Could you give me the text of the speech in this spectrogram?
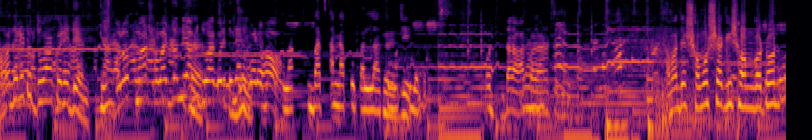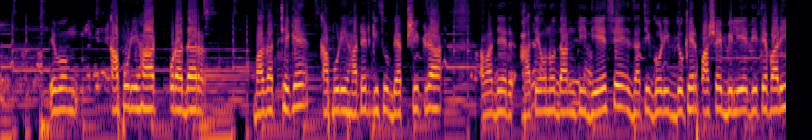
আমাদের একটু দোয়া করে দেন। বলো তোমার সবার জন্য আমি। দোয়া করি তোমরা বড় হও। তোমার বাচ্চা না আল্লাহ হ্যাঁ, দাঁড়াও। আমাদের সমস্যা কি? সংগঠন এবং কাপুরিহাট পোড়াদার বাজার থেকে কাপুরি হাটের কিছু ব্যবসায়িকরা আমাদের হাতে অনুদানটি দিয়েছে যাতে গরিব দুঃখের পাশে বিলিয়ে দিতে পারি।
